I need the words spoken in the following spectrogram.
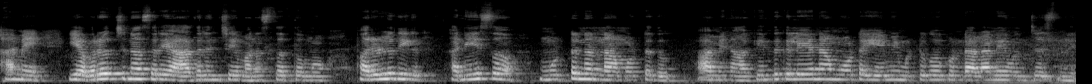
ఆమె ఎవరొచ్చినా సరే ఆదరించే మనస్తత్వము పరులది కనీసం ముట్టనన్నా ముట్టదు. ఆమె నాకెందుకు లేనా మూట ఏమీ ముట్టుకోకుండా అలానే ఉంచేసింది.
